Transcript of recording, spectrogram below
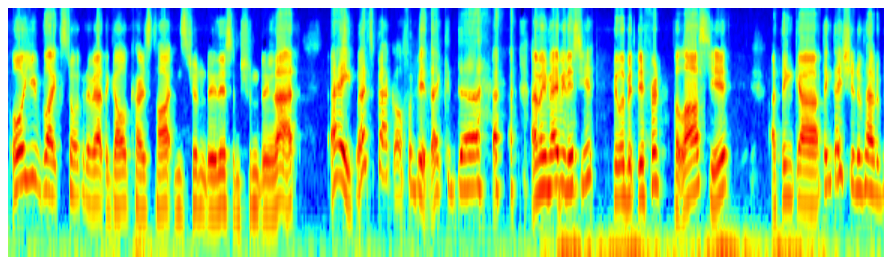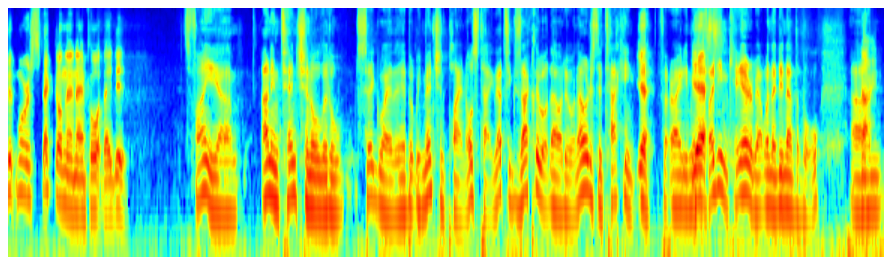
all you blokes talking about the Gold Coast Titans shouldn't do this and shouldn't do that. Hey, let's back off a bit. They could. Uh, I mean, maybe this year feel a bit different, but last year, I think uh, I think they should have had a bit more respect on their name for what they did. It's funny, um, unintentional little segue there, but we mentioned playing Oztag. That's exactly what they were doing. They were just attacking Yeah. for 80 minutes. Yes. They didn't care about when they didn't have the ball, um,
